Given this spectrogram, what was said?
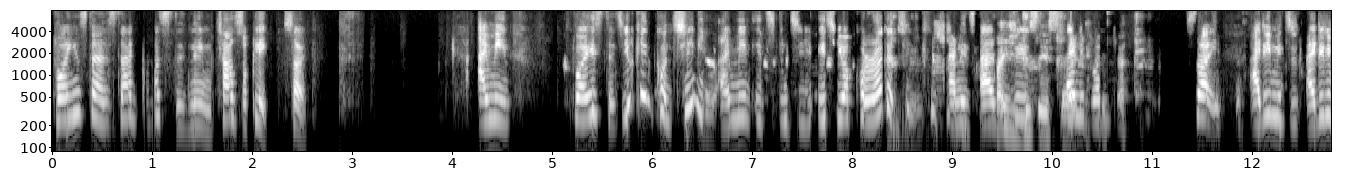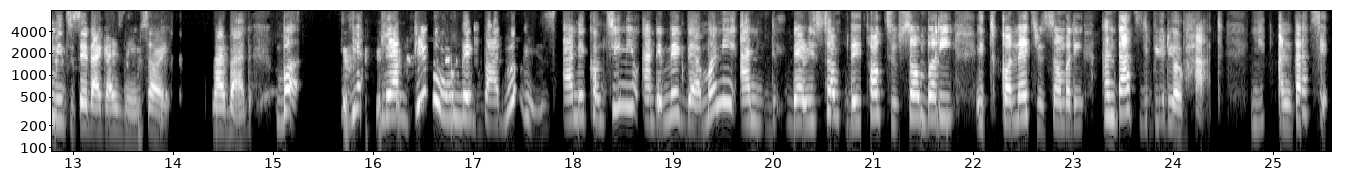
For instance, that what's the name? Charles Oakley. Sorry. I mean, for instance, you can continue. I mean, it's it's it's your prerogative, and it's as you say sorry? anybody. Sorry, I didn't mean to. I didn't mean to say that guy's name. Sorry, my bad. But yeah, there are people who make bad movies and they continue and they make their money and there is some they talk to somebody, it connects with somebody, and that's the beauty of art. And that's it.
